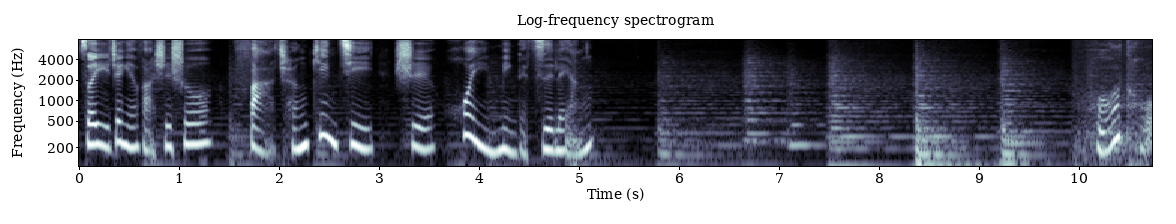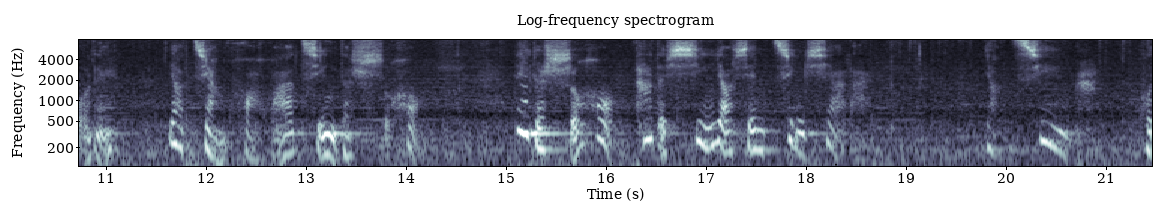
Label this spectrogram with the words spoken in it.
所以证严法师说：“法成印记，是慧命的资粮。”佛陀呢，要讲《法华经》的时候，那个时候他的心要先静下来，要静啊！佛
